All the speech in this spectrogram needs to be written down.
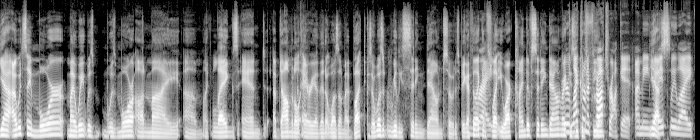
Yeah, I would say more. My weight was was more on my um, like legs and abdominal Okay. area than it was on my butt because I wasn't really sitting down, so to speak. I feel like in flight you are kind of sitting down, right? You're like you on a feel crotch rocket. I mean, you're Yes. basically like,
